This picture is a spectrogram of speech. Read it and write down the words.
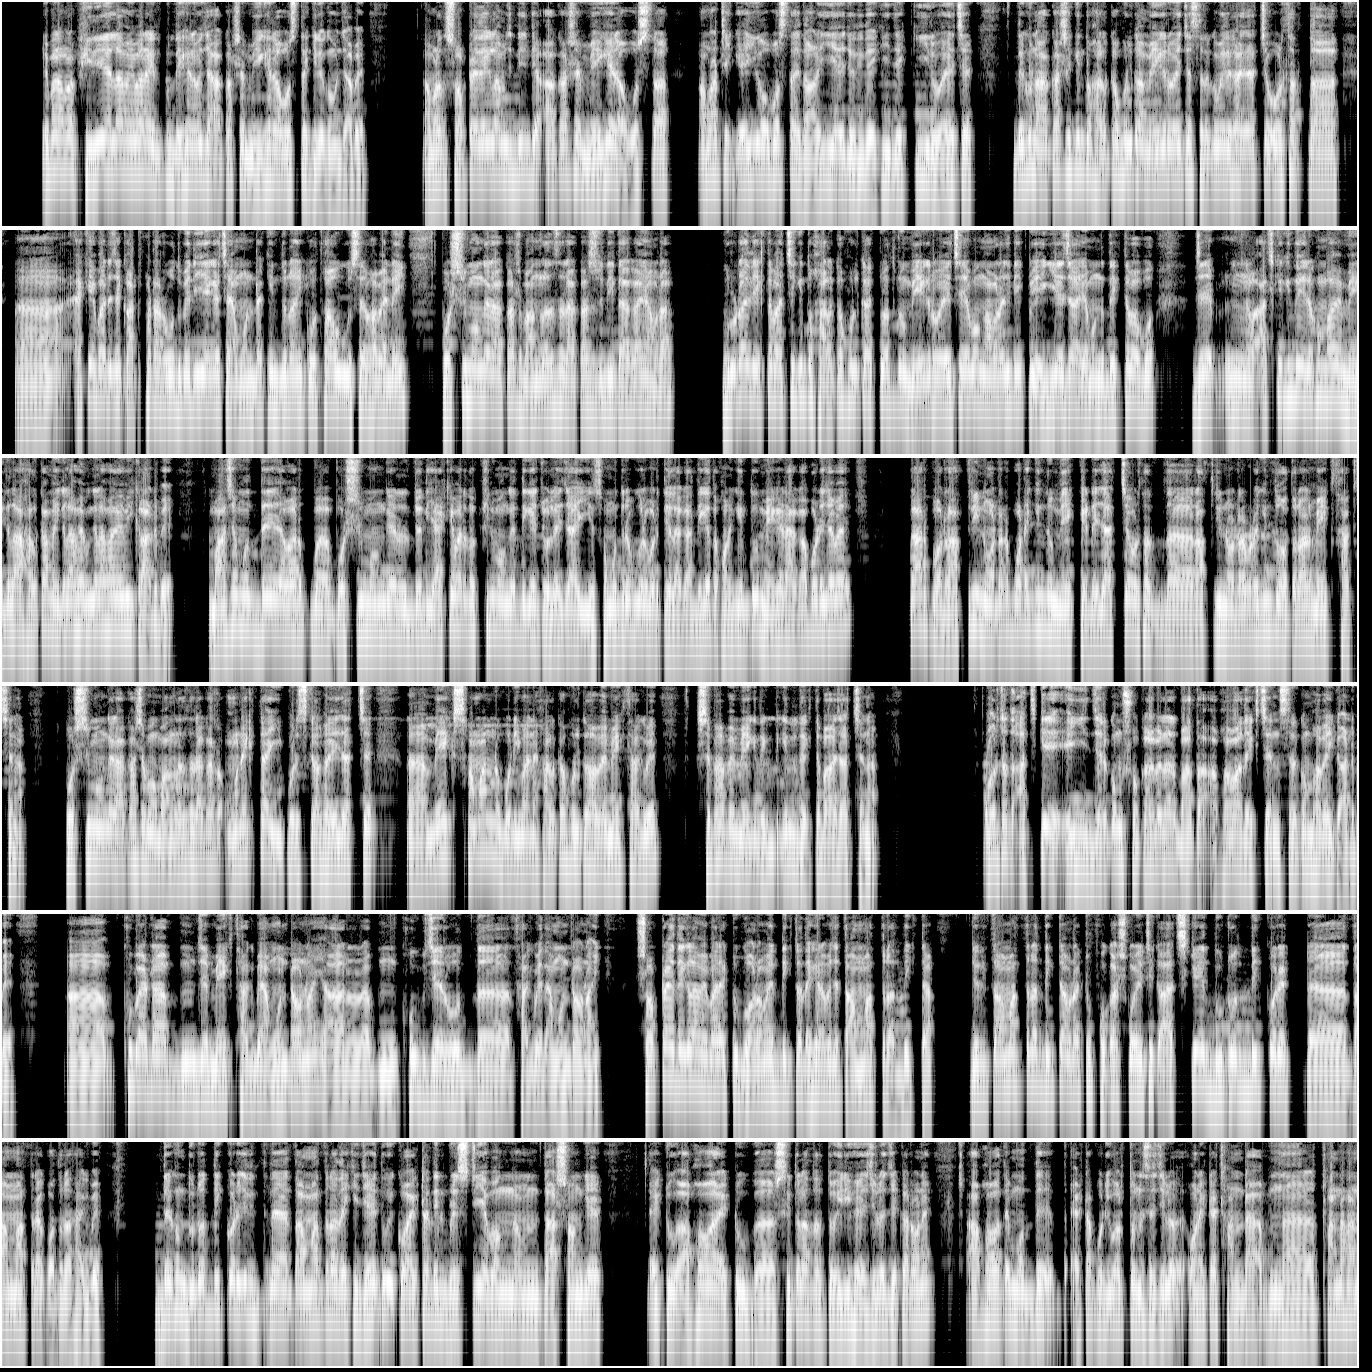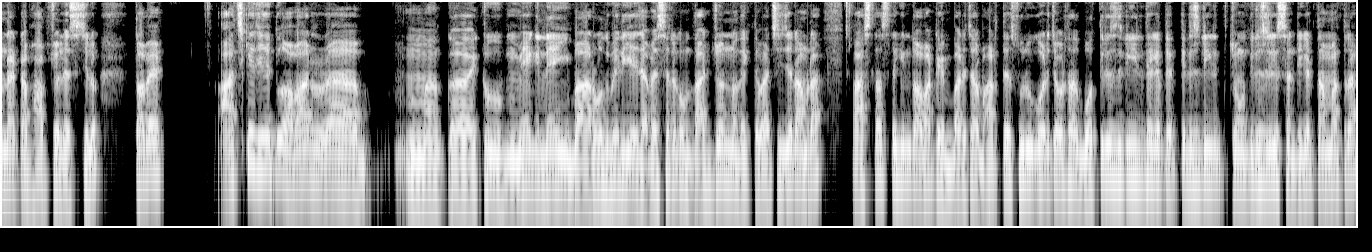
এবার আমরা ফিরে এলাম, এবার একটু দেখে নেবে যে আকাশে মেঘের অবস্থা কীরকম যাবে। আমরা তো সবটাই দেখলাম যদি আকাশে মেঘের অবস্থা আমরা ঠিক এই অবস্থায় দাঁড়িয়ে যদি দেখি যে কি রয়েছে, দেখুন আকাশে কিন্তু হালকা ফুলকা মেঘ রয়েছে, সেরকমই দেখা যাচ্ছে। অর্থাৎ একেবারে যে কাঠফাটা রোদ বেরিয়ে গেছে এমনটা কিন্তু নয়, কোথাও সেভাবে নেই। পশ্চিমবঙ্গের আকাশ, বাংলাদেশের আকাশ যদি তাকাই আমরা, পুরোটাই দেখতে পাচ্ছি কিন্তু হালকা ফুলকা একটু একটু মেঘ রয়েছে এবং আমরা যদি একটু এগিয়ে যাই এবং দেখতে পাবো যে আজকে কিন্তু এরকম ভাবে মেঘলা, হালকা মেঘলা হয়ে মেঘলা ভাবে কাটবে। মাঝে মধ্যে আবার পশ্চিমবঙ্গের যদি একেবারে দক্ষিণবঙ্গের দিকে চলে যাই সমুদ্র উপকূলবর্তী এলাকার দিকে, তখন কিন্তু মেঘে ঢাকা পড়ে যাবে। তারপর রাত্রি নটার পরে কিন্তু মেঘ কেটে যাচ্ছে, অর্থাৎ রাত্রি নটার পরে কিন্তু অতটা আর মেঘ থাকছে না। পশ্চিমবঙ্গের আকাশ এবং বাংলাদেশের আকাশ অনেকটাই পরিষ্কার হয়ে যাচ্ছে। মেঘ সামান্য পরিমাণে, হালকা ফুলকা ভাবে মেঘ থাকবে, সেভাবে মেঘ কিন্তু দেখতে পাওয়া যাচ্ছে না। অর্থাৎ আজকে এই যেরকম সকালবেলার বাতা, আবহাওয়া দেখছেন, সেরকম ভাবেই কাটবে। খুব একটা যে মেঘ থাকবে এমনটাও নয়, আর খুব যে রোদ থাকবে তেমনটাও নয়। সবটাই দেখলাম, এবার একটু গরমের দিকটা দেখে নেবে, যে তাপমাত্রার দিকটা। যদি তাপমাত্রার দিকটা আমরা একটু ফোকাস করি, ঠিক আজকে দুটোর দিক করে তাপমাত্রা কতটা থাকবে? দেখুন, দুটোর দিক করে যদি তাপমাত্রা দেখি, যেহেতু কয়েকটা দিন বৃষ্টি এবং তার সঙ্গে একটু আবহাওয়া, একটু শীতলতা তৈরি হয়েছিল, যে কারণে আবহাওয়াতে মধ্যে একটা পরিবর্তন এসেছিল, অনেকটা ঠান্ডা ঠান্ডা ঠান্ডা একটা ভাব চলে এসেছিল। তবে আজকে যেহেতু আবার একটু মেঘ নেই বা রোদ বেরিয়ে যাবে সেরকম তার জন্য দেখতে পাচ্ছি যে আমরা আস্তে আস্তে কিন্তু আবার টেম্পারেচার বাড়তে শুরু করেছে, অর্থাৎ বত্রিশ ডিগ্রি থেকে তেত্রিশ ডিগ্রি চৌত্রিশ ডিগ্রি সেন্টিগ্রেড তাপমাত্রা।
